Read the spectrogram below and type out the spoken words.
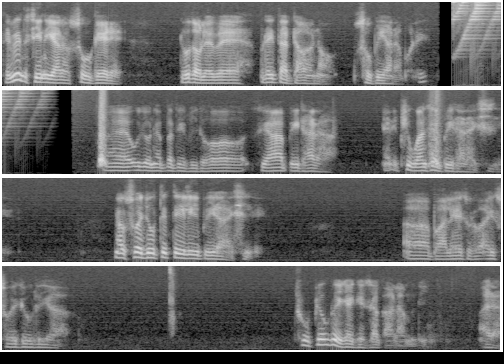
ဒီပြည့်တခြင်းတွေကတော့ဆိုခဲ့တယ်တို့တော်လည်းပဲပြိဿတ်တောင်းရင်တော့ဆိုပေးရတာပေါ့လေအဲဥကျော်နဲ့ပတ်သက်ပြီးတော့ဆရာပေးထားတာအဲ့ဒီဖြူဝမ်းဆက်ပေးထားတာရှိတယ် နောက်ဆွဲကြိုးတိတ်တိတ်လေးပေးတာရှိတယ်အာဘာလဲဆိုတော့အဲ့ဆွဲကြိုးလေးကချူပြုံးနေရိုက်တဲ့ဇက်ကာလားမသိဘူးအဲ့ဒါ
